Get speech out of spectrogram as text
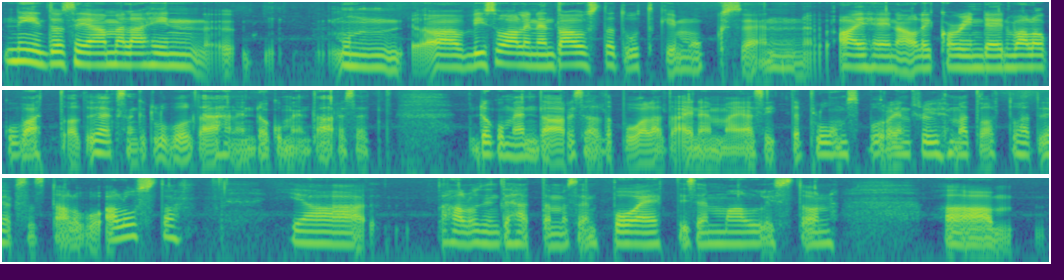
Niin, tosiaan mä lähdin mun äh, visuaalinen taustatutkimuksen aiheena oli Corinne Dayn valokuvat 1990-luvulta ja hänen dokumentaariset dokumentaariselta puolelta enemmän ja sitten Bloomsburyn ryhmä 1900-luvun alusta. Ja halusin tehdä tämmöisen poeettisen malliston. Ähm,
